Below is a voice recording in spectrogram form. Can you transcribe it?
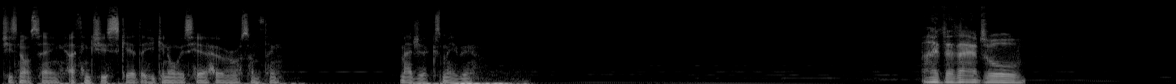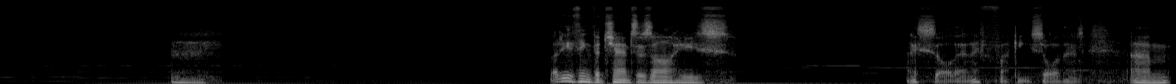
She's not saying. I think she's scared that he can always hear her or something. Magics, maybe. Either that or. Hmm. What do you think the chances are he's. I saw that. I fucking saw that. Um.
